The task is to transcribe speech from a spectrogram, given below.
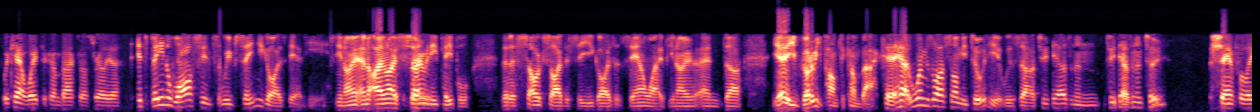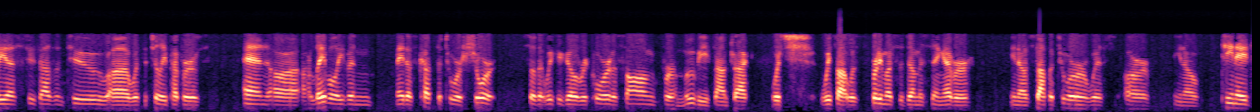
we can't wait to come back to Australia. It's been a while since we've seen you guys down here, you know, and I know so many people that are so excited to see you guys at Soundwave, you know, and uh yeah, you've got to be pumped to come back. How, when was the last time you toured here? It was uh 2000 and, 2002? Shamefully, yes, 2002 uh with the Chili Peppers and uh our label even made us cut the tour short so that we could go record a song for a movie soundtrack, which we thought was pretty much the dumbest thing ever. You know, stop a tour with our, you know, teenage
